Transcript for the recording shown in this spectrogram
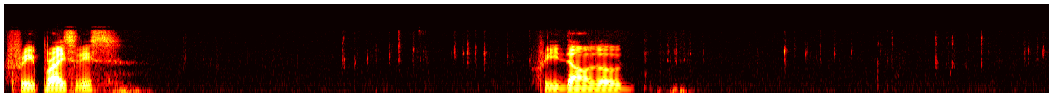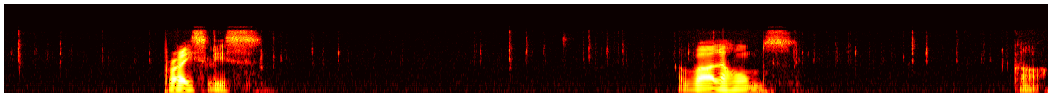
Free price list, free download, price list. Avala Homes. Ca-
